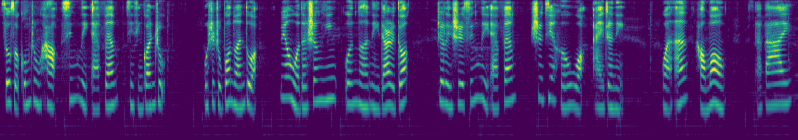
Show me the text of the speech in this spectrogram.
搜索公众号“心理 FM” 进行关注。我是主播暖朵，愿我的声音温暖你的耳朵。这里是心理 FM，世界和我爱着你。晚安，好梦，拜拜。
